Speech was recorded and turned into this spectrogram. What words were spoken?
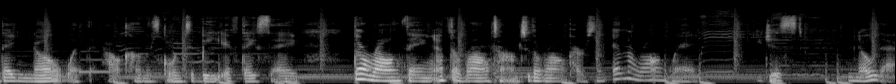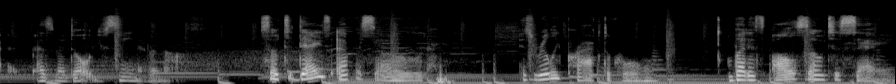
They know what the outcome is going to be if they say the wrong thing at the wrong time to the wrong person in the wrong way. You just know that as an adult, you've seen it enough. So today's episode is really practical, but it's also to say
